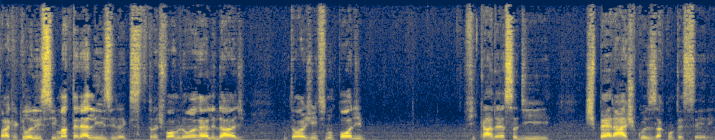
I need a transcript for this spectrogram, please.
para que aquilo ali se materialize, né? que se transforme numa realidade. Então a gente não pode ficar nessa de esperar as coisas acontecerem.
